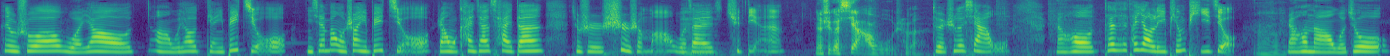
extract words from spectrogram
她就说我要嗯我要点一杯酒，你先帮我上一杯酒，然后我看一下菜单，就是是什么，我再嗯去点。那是个下午是吧？对，是个下午，然后他他他要了一瓶啤酒，嗯然后呢，我就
